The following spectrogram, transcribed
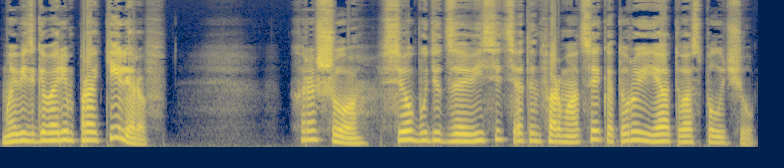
Мы ведь говорим про киллеров». «Хорошо, все будет зависеть от информации, которую я от вас получу.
